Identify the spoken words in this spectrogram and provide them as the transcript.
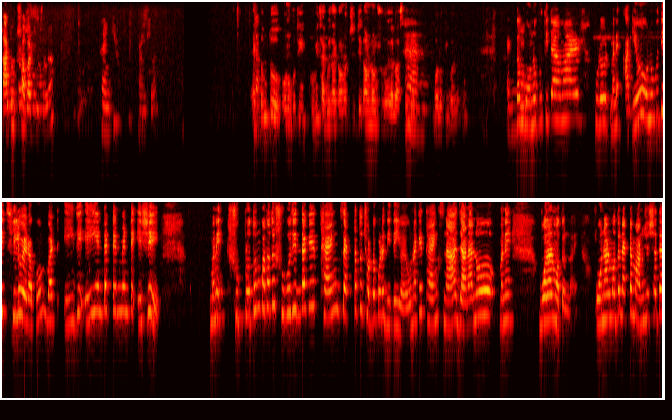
কাটুক সবার পুজো। থ্যাংক ইউ থ্যাংক ইউ একদম তো অনুভূতি খুবই থাকবে তার কারণ হচ্ছে যে কাউন্টডাউন শুরু হয়ে গেল আজ থেকে। হ্যাঁ, হ্যাঁ। বলো কি বলবে তুমি? একদম অনুভূতিটা আমার পুরো মানে আগেও অনুভূতি ছিল এরকম বাট এই যে এই এন্টারটেনমেন্টে এসে মানে প্রথম কথা তো শুভজিৎ দাকে থ্যাঙ্কস একটা তো ছোট করে দিতেই হয়। ওনাকে থ্যাঙ্কস না জানানো মানে বলার মতন নয়। ওনার মতন একটা মানুষের সাথে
